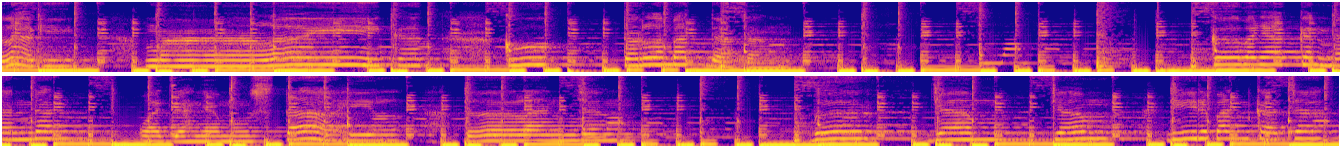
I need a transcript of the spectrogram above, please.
lagi. Malaikatku terlambat datang. Kebanyakan dandan wajahnya mustahil telanjang. Berjam-jam di depan kaca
